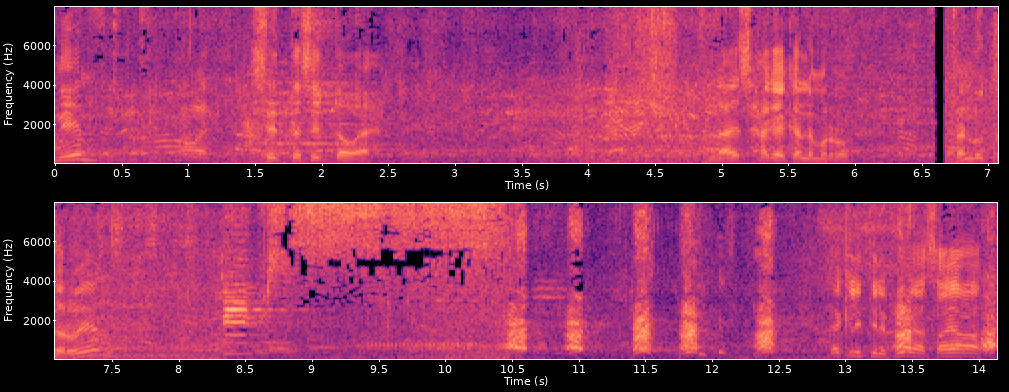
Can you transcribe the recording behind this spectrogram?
2 6 6 1 اللي عايز حاجة يكلم الراجل بنوتة رويال تاكلي التليفون يا صايعة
